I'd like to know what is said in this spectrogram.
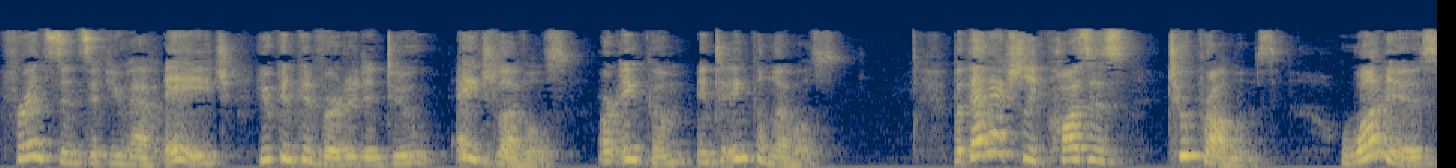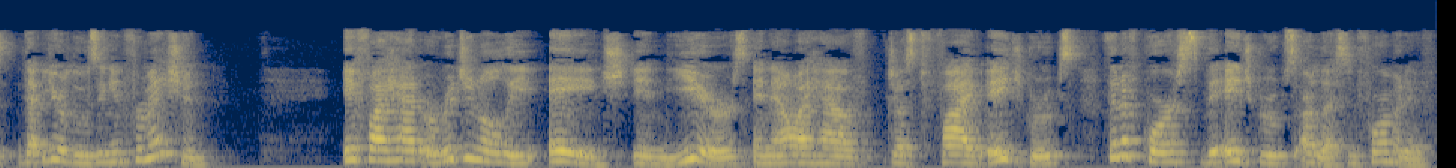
For instance, if you have age, you can convert it into age levels or income into income levels. But that actually causes two problems. One is that you're losing information. If I had originally age in years and now I have just five age groups, then of course the age groups are less informative.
